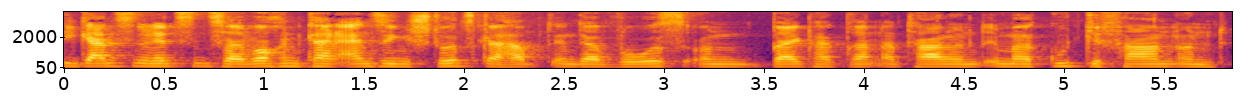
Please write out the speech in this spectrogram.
die ganzen letzten zwei Wochen keinen einzigen Sturz gehabt in Davos und Bikepark Brandnertal und immer gut gefahren und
